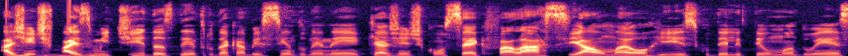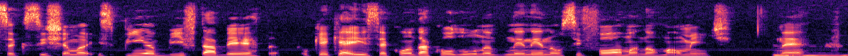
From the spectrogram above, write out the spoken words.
A gente uhum. faz medidas dentro da cabecinha do neném que a gente consegue falar se há um maior risco dele ter uma doença que se chama espinha bífida aberta. O que, que é isso? É quando a coluna do neném não se forma normalmente, né? Uhum.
